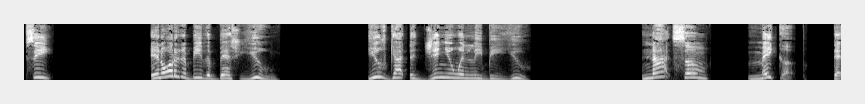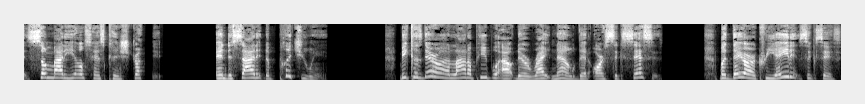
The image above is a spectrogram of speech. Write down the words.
See, in order to be the best you, you've got to genuinely be you, not some makeup that somebody else has constructed and decided to put you in. Because there are a lot of people out there right now that are successes, but they are created successes.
